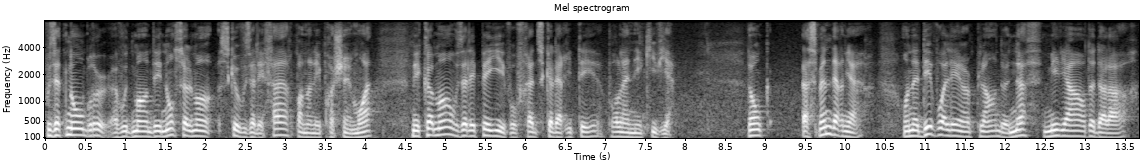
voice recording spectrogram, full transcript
Vous êtes nombreux à vous demander non seulement ce que vous allez faire pendant les prochains mois, mais comment vous allez payer vos frais de scolarité pour l'année qui vient. Donc, la semaine dernière, on a dévoilé un plan de 9 milliards de dollars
